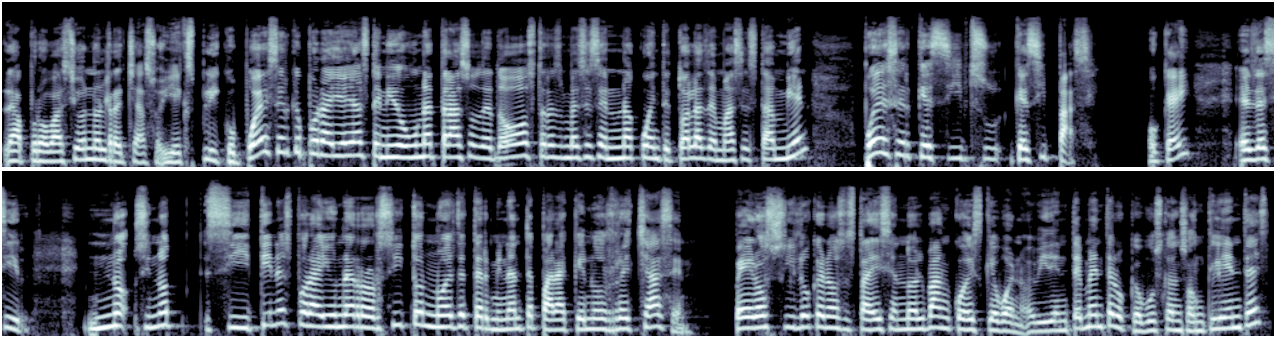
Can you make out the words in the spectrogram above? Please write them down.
la aprobación o el rechazo. Y explico, puede ser que por ahí hayas tenido un atraso de dos, tres meses en una cuenta y todas las demás están bien. Puede ser que sí, que sí pase. ¿ok? Es decir, no, si, no, si tienes por ahí un errorcito, no es determinante para que nos rechacen. Pero sí lo que nos está diciendo el banco es que, bueno, evidentemente lo que buscan son clientes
